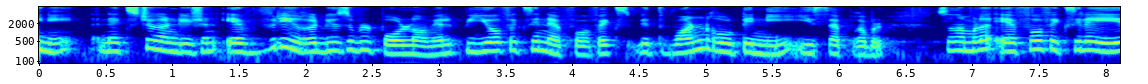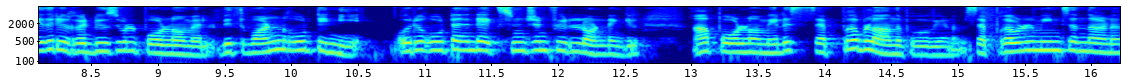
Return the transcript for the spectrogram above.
ഇനി next condition every irreducible polynomial P of X in F of X with one root in E is separable so നമ്മൾ എഫ് ഓഫ് എക്സിലെ ഏതൊരു irreducible polynomial with one root in E ഒരു റൂട്ട് അതിന്റെ എക്സ്റ്റൻഷൻ ഫീൽഡിലുണ്ടെങ്കിൽ ആ പോളിനോമിയൽ സെപ്പറബിൾ ആണെന്ന് പ്രൂവ് ചെയ്യണം. സെപ്പറബിൾ മീൻസ് എന്താണ്?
